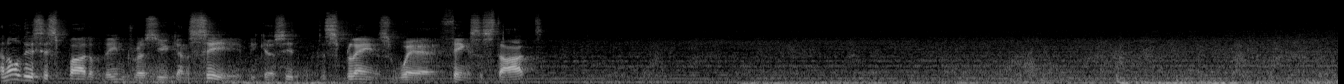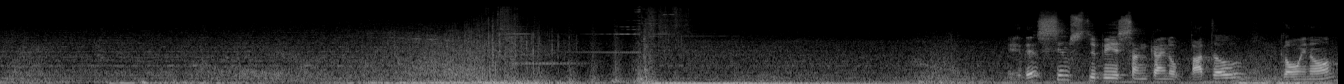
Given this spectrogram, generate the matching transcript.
And all this is part of the interest you can see because it explains where things start. There seems to be some kind of battle going on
